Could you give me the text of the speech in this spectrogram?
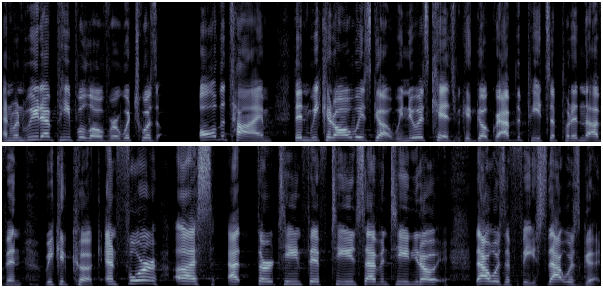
And when we'd have people over, which was all the time, then we could always go. We knew as kids, we could go grab the pizza, put it in the oven, we could cook. And for us at 13, 15, 17, you know, that was a feast. That was good.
